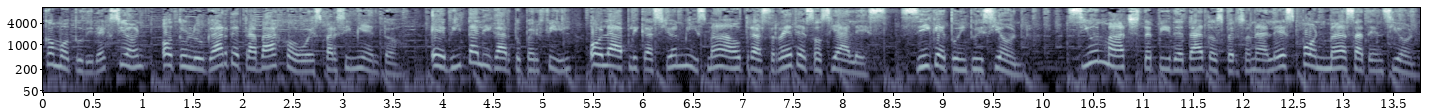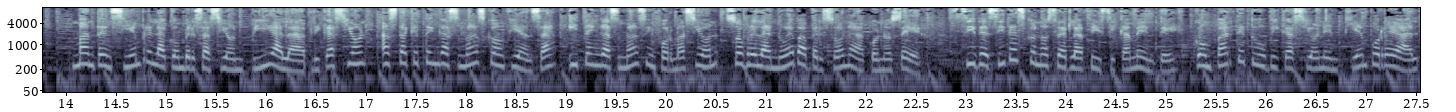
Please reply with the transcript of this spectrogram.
como tu dirección o tu lugar de trabajo o esparcimiento. Evita ligar tu perfil o la aplicación misma a otras redes sociales. Sigue tu intuición. Si un match te pide datos personales, pon más atención. Mantén siempre la conversación vía la aplicación hasta que tengas más confianza y tengas más información sobre la nueva persona a conocer. Si decides conocerla físicamente, comparte tu ubicación en tiempo real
